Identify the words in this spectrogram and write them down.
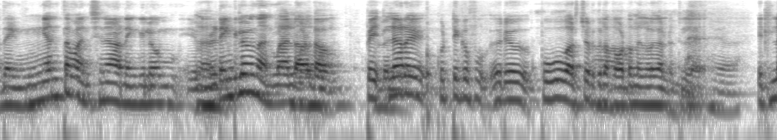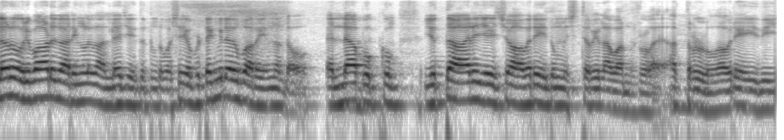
അതെങ്ങനത്തെ മനുഷ്യനാണെങ്കിലും എവിടെയെങ്കിലും നന്മ ഉണ്ടാവും. ഹിറ്റ്ലർ കുട്ടിക്ക് ഒരു പൂവ് പറിച്ചെടുക്കുന്ന ഫോട്ടോ നിങ്ങൾ കണ്ടിട്ടില്ലേ? ഹിറ്റ്ലർ ഒരുപാട് കാര്യങ്ങൾ നല്ല ചെയ്തിട്ടുണ്ട്. പക്ഷെ എവിടെയെങ്കിലും അത് പറയുന്നുണ്ടോ? എല്ലാ ബുക്കും യുദ്ധം ആര് ജയിച്ചോ അവരെ എഴുതും മിസ്റ്ററി എന്നാ പറഞ്ഞിട്ടുള്ളത് അത്രേ ഉള്ളൂ. അവരെ എഴുതി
